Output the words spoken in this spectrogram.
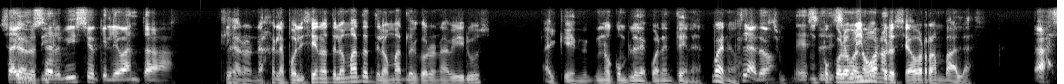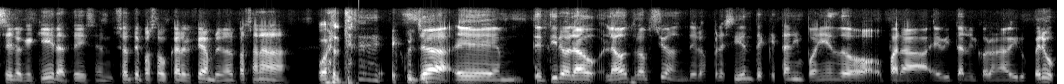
Ya hay un servicio que levanta... Claro, la, la policía no te lo mata, te lo mata el coronavirus al que no cumple la cuarentena. Bueno, Claro, es un, es- un dice, poco lo mismo, bueno. pero se ahorran balas. Ah, sé lo que quiera, te dicen. Yo te paso a buscar el fiambre, no pasa nada. Fuerte. Escuchá, eh, te tiro la, la otra opción de los presidentes que están imponiendo para evitar el coronavirus. Perú.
